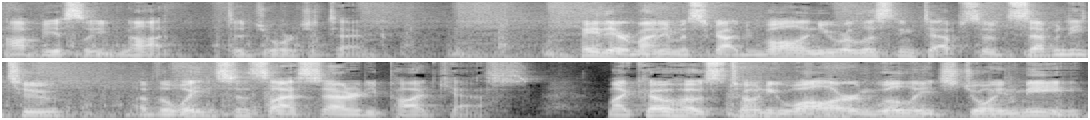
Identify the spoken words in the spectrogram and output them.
obviously not to Georgia Tech. Hey there, my name is Scott Duvall, and you are listening to episode 72 of the Waiting Since Last Saturday podcast. My co hosts Tony Waller and Will Leach join me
